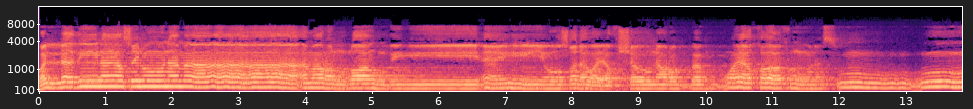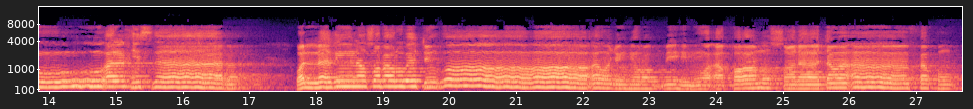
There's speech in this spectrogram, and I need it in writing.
والذين يصلون ما أمر الله به أن يوصل ويخشون ربهم ويخافون سوء الحساب والذين صبروا ابتغاء وجه ربهم وأقاموا الصلاة وأنفقوا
